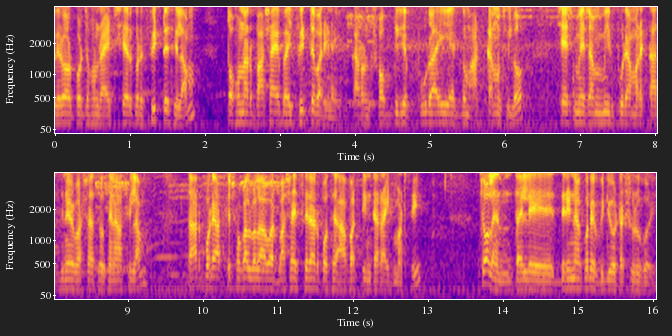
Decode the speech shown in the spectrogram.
বেরোয়ার পর যখন রাইড শেয়ার করে ফিরতেছিলাম, তখন আর বাসায় ভাই ফিরতে পারি নাই। কারণ সব দিকে পুরাই একদম আটকানো ছিল। শেষমেশ আমি মিরপুরে আমার এক কাজিনের বাসা আছে, ওখানে আসিলাম। তারপরে আজকে সকালবেলা আবার বাসায় ফেরার পথে আবার তিনটা রাইড মারছি। চলেন, তাইলে দেরি না করে ভিডিওটা শুরু করি।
